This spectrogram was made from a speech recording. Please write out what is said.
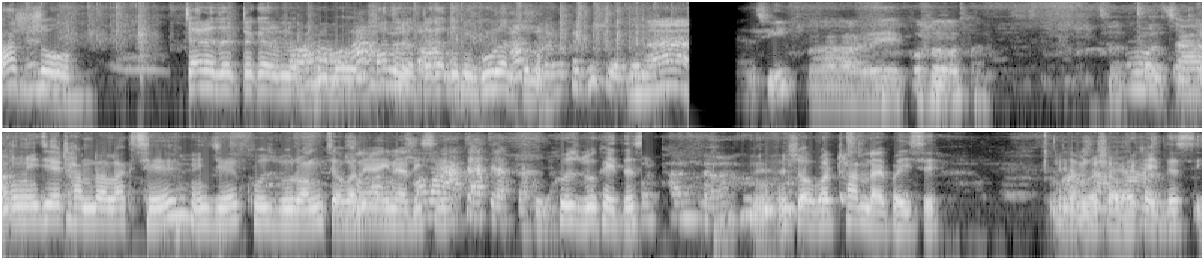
পাঁচশো। চার হাজার টাকার না পাঁচ হাজার টাকা জানি গুড় আনছিল। এই যে ঠান্ডা লাগছে এই যে খুশবু রং চা বানায় আইনা দিছে। খুশবু খাইতেছে। সবার ঠান্ডায় পাইছে। আমরা সবাই খাইতেছি।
